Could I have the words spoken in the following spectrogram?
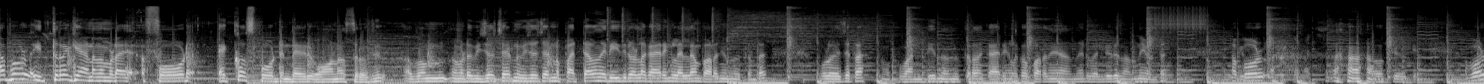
അപ്പോൾ ഇത്രയൊക്കെയാണ് നമ്മുടെ ഫോർഡ് എക്കോ സ്പോർട്ടിന്റെ ഒരു ഓണേഴ്സ് റിവ്യൂ അപ്പം നമ്മുടെ വിജയ ചേട്ടന് വിജയ ചേട്ടന് പറ്റാവുന്ന രീതിയിലുള്ള കാര്യങ്ങളെല്ലാം പറഞ്ഞു തന്നിട്ടുണ്ട്. അപ്പോൾ വെച്ചിട്ടാ നമുക്ക് വണ്ടി നിന്ന് ഇത്ര കാര്യങ്ങളൊക്കെ പറഞ്ഞു തന്നതിന് വലിയൊരു നന്ദിയുണ്ട്. അപ്പോൾ ഓക്കെ ഓക്കെ. അപ്പോൾ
